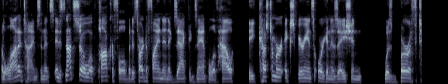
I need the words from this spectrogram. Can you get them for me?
But a lot of times, and it's it's not so apocryphal, but it's hard to find an exact example of how the customer experience organization was birthed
